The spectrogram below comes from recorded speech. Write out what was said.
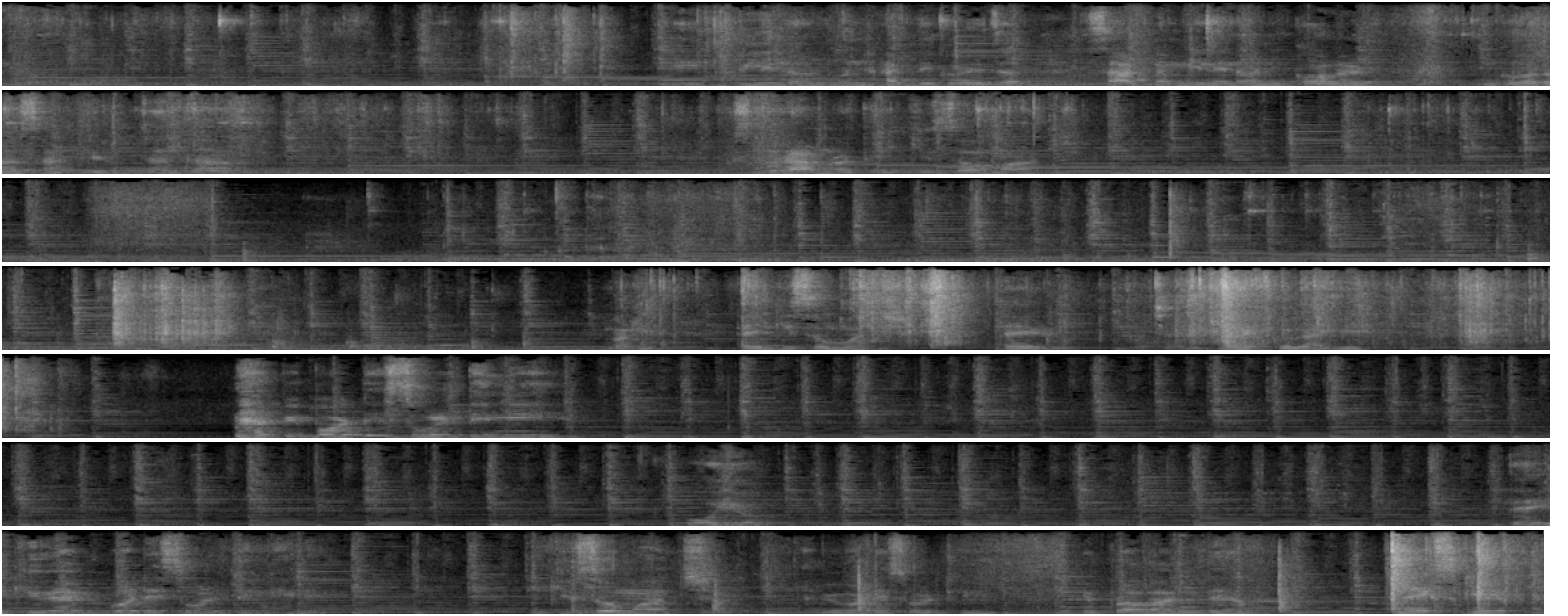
बिलहरू पनि राखिदिएको रहेछ। साट्न मिलेन भने कलर गरेर साट्ने हुन्छ नि त। कस्तो राम्रो thank you so much thank you so much ब्यागको लागि। Happy birthday, Sultini. Who you? Thank you. Happy birthday, Sultini. Thank you so much. Happy birthday, Sultini. You provide them. Next gift.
